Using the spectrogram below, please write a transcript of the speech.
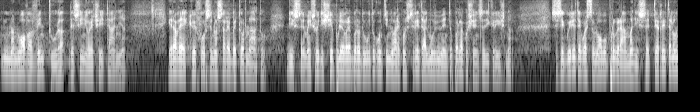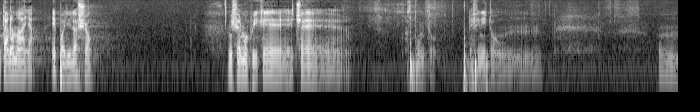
una nuova avventura del signore Chaitanya. Era vecchio e forse non sarebbe tornato, disse, ma i suoi discepoli avrebbero dovuto continuare con serietà il movimento per la coscienza di Krishna. Se seguirete questo nuovo programma, disse, terrete lontana Maya. E poi li lasciò. Mi fermo qui che c'è appunto, è finito un un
